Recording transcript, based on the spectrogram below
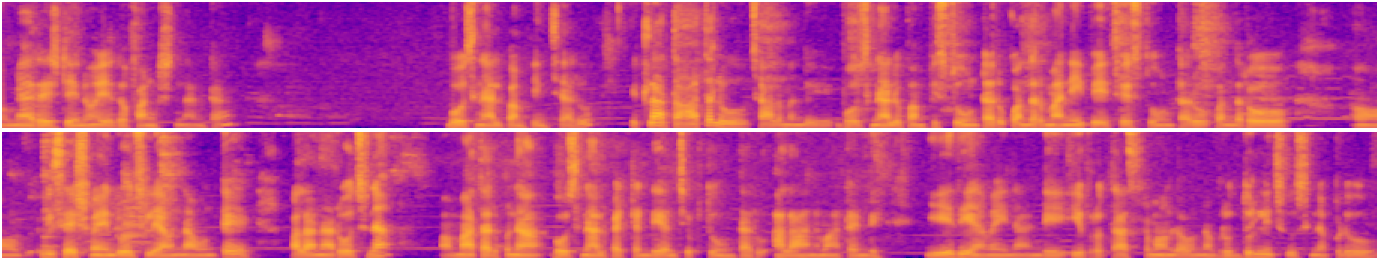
మ్యారేజ్ డేనో ఏదో ఫంక్షన్ అంట. భోజనాలు పంపించారు. ఇట్లా దాతలు చాలామంది భోజనాలు పంపిస్తూ ఉంటారు. కొందరు మనీ పే చేస్తూ ఉంటారు. కొందరు విశేషమైన రోజులు ఏమన్నా ఉంటే పలానా రోజున మా తరపున భోజనాలు పెట్టండి అని చెప్తూ ఉంటారు. అలా అన్నమాట అండి. ఏది ఏమైనా అండి? ఈ వృద్ధాశ్రమంలో ఉన్న వృద్ధుల్ని చూసినప్పుడు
